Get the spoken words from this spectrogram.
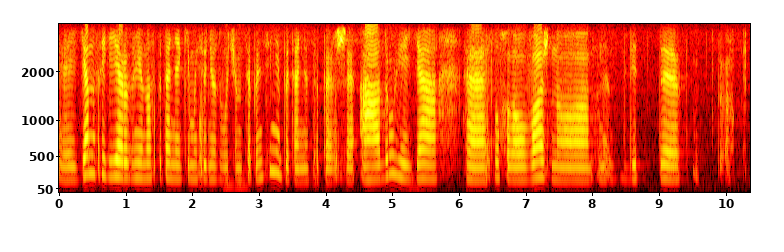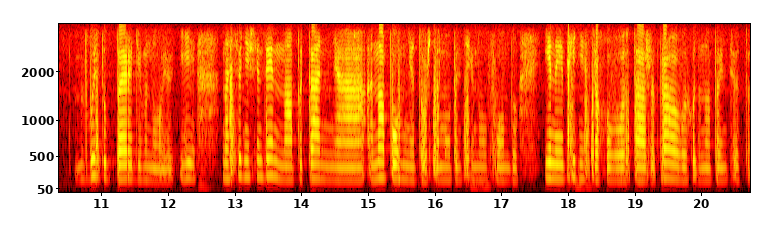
Е, Я наскільки я розумію, в нас питання, які ми сьогодні озвучуємо, це пенсійні питання, це перше. А друге, я е, слухала уважно від е, виступ переді мною. І на сьогоднішній день на питання наповнення того ж самого пенсійного фонду і необхідність страхового стажу, право виходу на пенсію, то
